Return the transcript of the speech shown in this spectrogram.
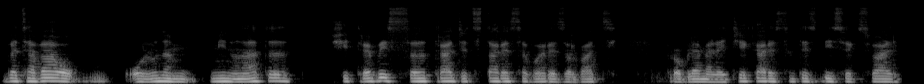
veți avea o, o lună minunată și trebuie să trageți tare să vă rezolvați problemele. Cei care sunteți bisexuali,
